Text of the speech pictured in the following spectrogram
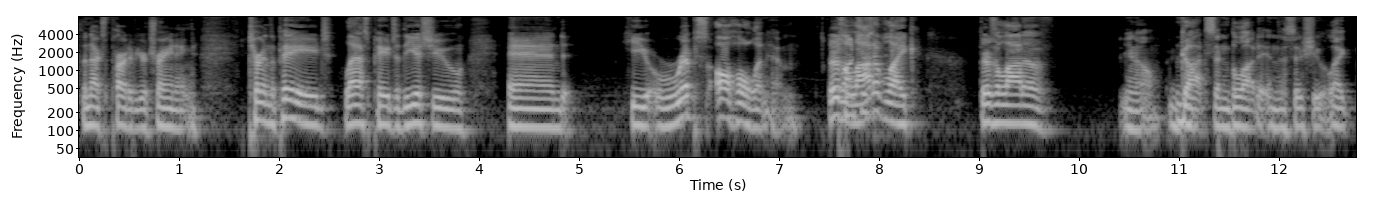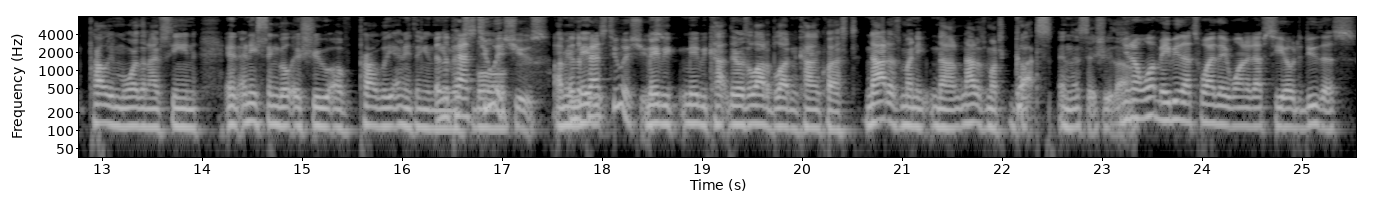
the next part of your training. Turn the page last page of the issue and he rips a hole in him. There's Punches- a lot of like there's a lot of you know mm-hmm. guts and blood in this issue like probably more than i've seen in any single issue of probably anything in the, in the past two issues I mean, in the maybe, past two issues maybe maybe con- there was a lot of blood in conquest. Not as many, not not as much guts in this issue though. you know what maybe that's why they wanted fco to do this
